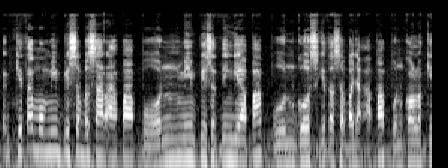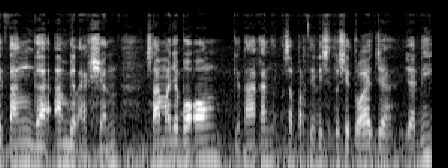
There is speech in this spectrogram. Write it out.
kita mau mimpi sebesar apa pun, mimpi setinggi apa pun, goals kita sebanyak apa pun, kalau kita nggak ambil action, sama aja bohong, kita akan seperti di situ-situ aja. Jadi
